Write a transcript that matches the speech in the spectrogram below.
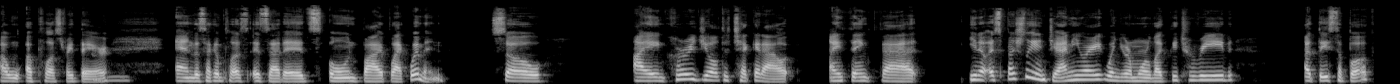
a, a plus right there. Mhm. And the second plus is that it's owned by black women. So I encourage you all to check it out. I think that, you know, especially in January when you're more likely to read at least a book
